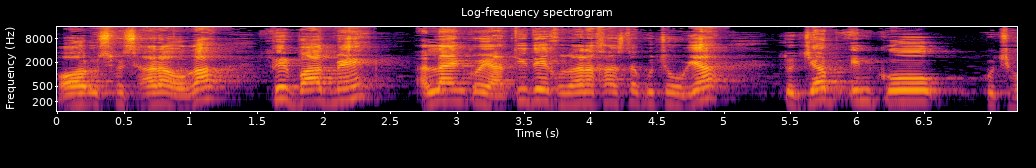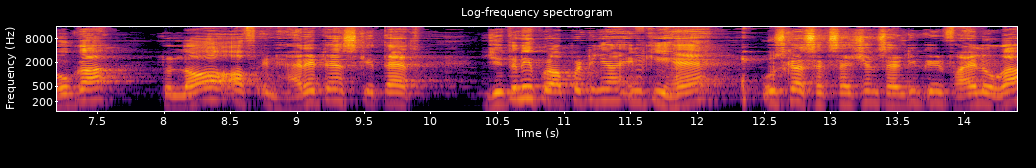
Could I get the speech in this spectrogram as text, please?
और उसमें सारा होगा। फिर बाद में अल्लाह इनको याती दे खुदा न खास्ता कुछ हो गया। तो जब इनको कुछ होगा तो लॉ ऑफ़ इनहेरिटेंस के तहत जितनी प्रॉपर्टियाँ इनकी हैं, उसका सक्सेशन सर्टिफिकेट फ़ाइल होगा।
